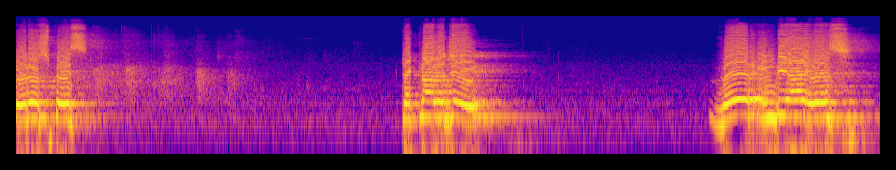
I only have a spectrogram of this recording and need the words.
aerospace technology, where India is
